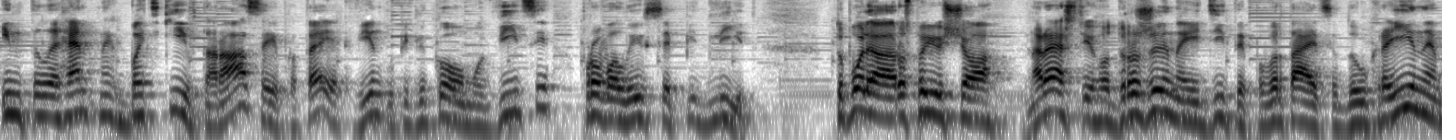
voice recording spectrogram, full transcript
інтелігентних батьків Тараса і про те, як він у підлітковому віці провалився під лід. Тополя розповів, що нарешті його дружина і діти повертаються до України.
